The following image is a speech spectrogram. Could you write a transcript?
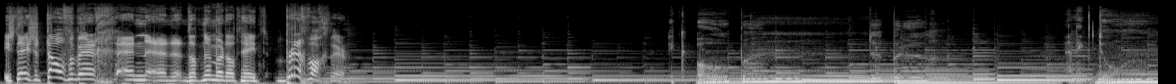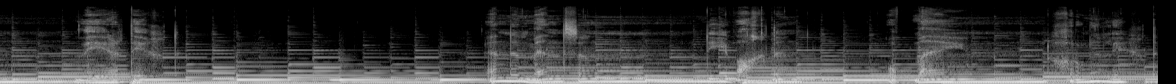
is deze Talverberg. En eh, dat nummer dat heet Brugwachter. Ik open de brug en ik doe hem weer dicht die wachten op mijn groene licht.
